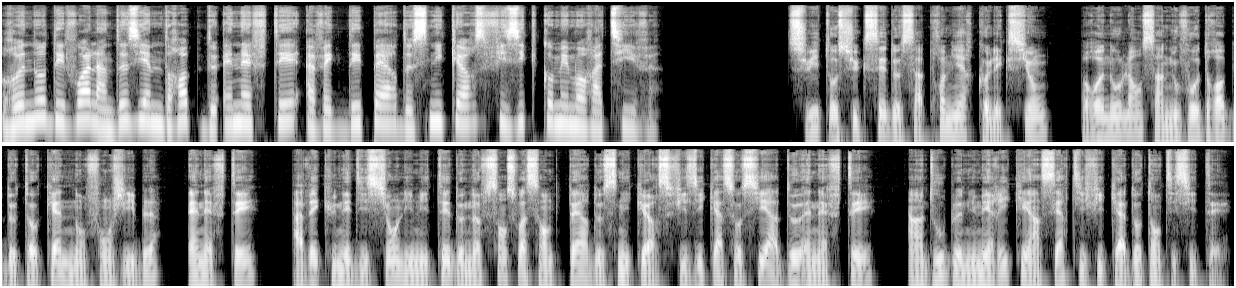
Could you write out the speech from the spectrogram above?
Renault dévoile un deuxième drop de NFT avec des paires de sneakers physiques commémoratives. Suite au succès de sa première collection, Renault lance un nouveau drop de tokens non fongibles, NFT, avec une édition limitée de 960 paires de sneakers physiques associées à deux NFT, un double numérique et un certificat d'authenticité.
